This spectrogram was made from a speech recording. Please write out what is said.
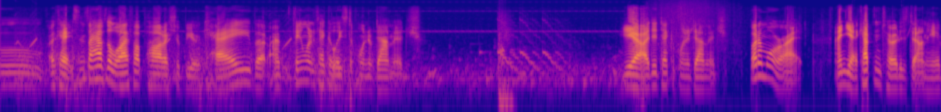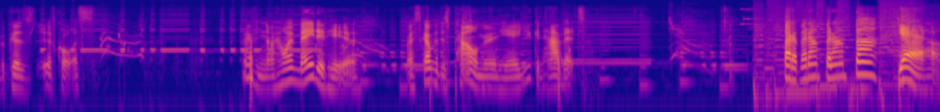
Ooh, okay, since I have the life up part, I should be okay, but I think I'm going to take at least a point of damage. Yeah, I did take a point of damage, but I'm alright. And yeah, Captain Toad is down here because, of course. I don't even know how I made it here. I discovered this power moon here. You can have it. Ba -ba -dum -ba -dum -ba. Yeah!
